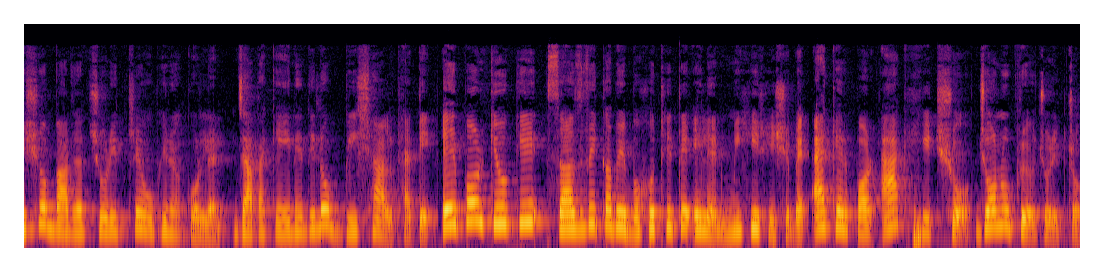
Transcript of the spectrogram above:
ঋষভ বাজার চরিত্রে অভিনয় করলেন, যা তাকে এনে দিল বিশাল খ্যাতি। এরপর কেউ কি সাজভি কবি বহুথিতে এলেন মিহির হিসেবে। একের পর এক হিট শো, জনপ্রিয় চরিত্র।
